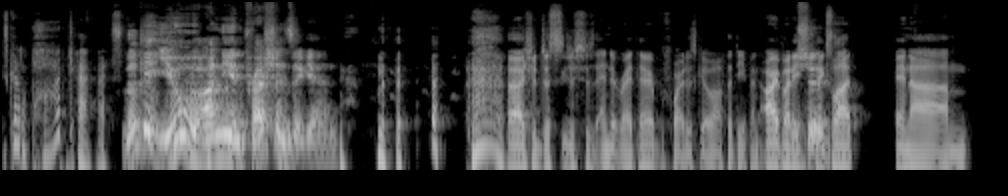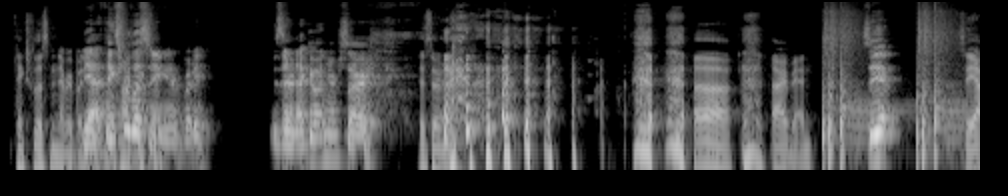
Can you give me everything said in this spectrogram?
He's got a podcast. Look at you on the impressions again. I should just, just just end it right there before I just go off the deep end. All right, buddy. Thanks a lot, and um, thanks for listening, everybody. Yeah, thanks for listening, everybody. Is there an echo in here? Sorry. Is there- uh, all right, man. See ya. See ya.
